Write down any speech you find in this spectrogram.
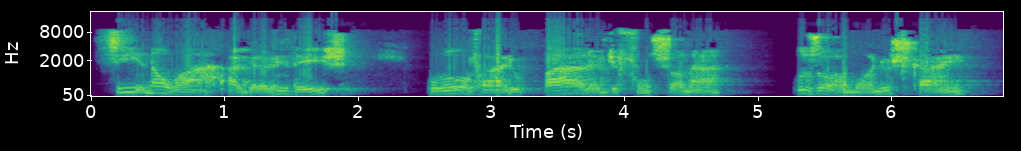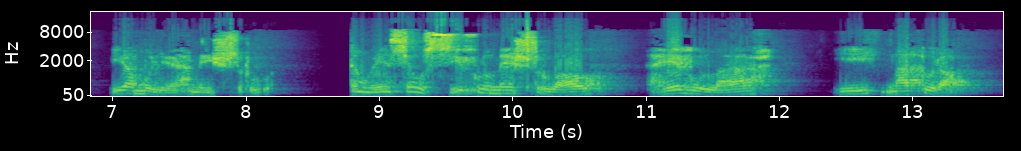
Se não há a gravidez, o ovário para de funcionar, os hormônios caem e a mulher menstrua. Então, esse é o ciclo menstrual regular e natural.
